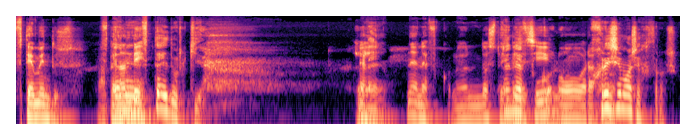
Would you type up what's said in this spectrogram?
Φταίμε τους Φταίει, απέναντι φταίει η Τουρκία. Ε, Λέω. ναι είναι εύκολο εντός το Είναι είπες εσύ εύκολο. ο Ρα- Χρήσιμος εχθρός.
